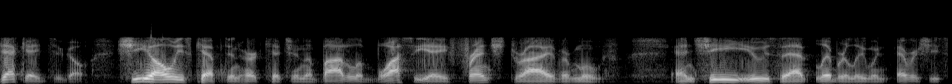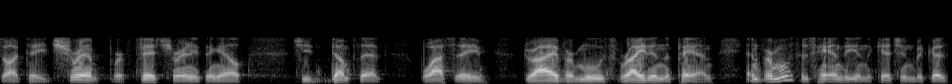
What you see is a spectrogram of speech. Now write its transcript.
decades ago. She always kept in her kitchen a bottle of Boissiere French dry vermouth. And she used that liberally whenever she sauteed shrimp or fish or anything else. She'd dump that Boissiere dry vermouth right in the pan. And vermouth is handy in the kitchen because,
